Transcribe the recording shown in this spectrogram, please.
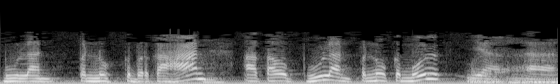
bulan penuh keberkahan hmm. atau bulan penuh kemuliaan.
